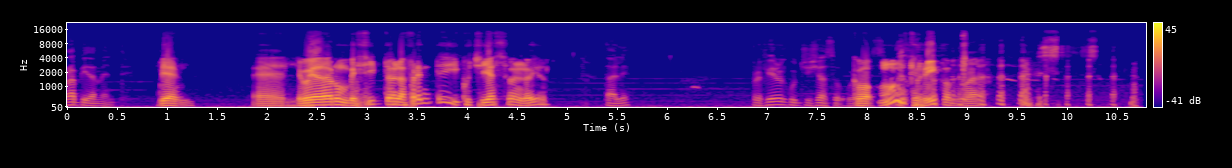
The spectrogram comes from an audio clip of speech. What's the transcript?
Rápidamente, Bien. Eh, le voy a dar un besito en la frente y cuchillazo en el oído. dale. Prefiero el cuchillazo. porque Como, mmm, qué rico, mamá.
